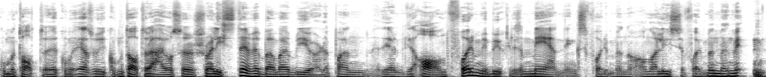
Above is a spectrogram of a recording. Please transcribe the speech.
kommentatorer kom, altså Vi kommentatorer er jo også journalister, vi bare, bare gjør det på en, en annen form. Vi bruker liksom meningsformen og analyseformen, men vi,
